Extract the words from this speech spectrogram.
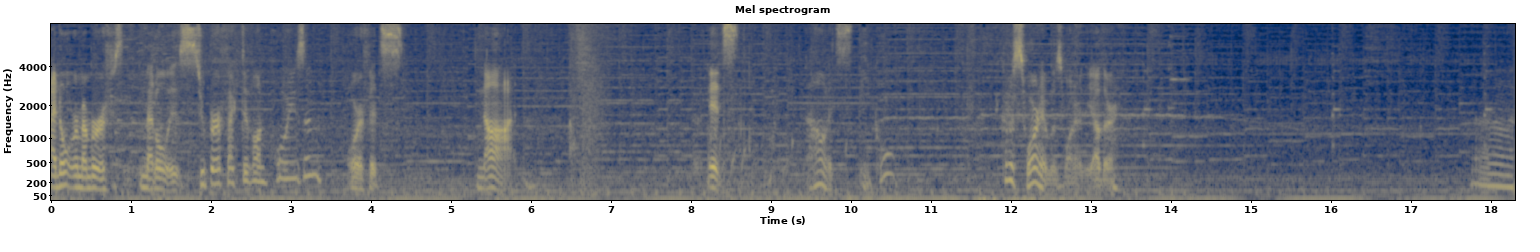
I don't remember if metal is super effective on poison or if it's not. It's oh, it's equal. Could have sworn it was one or the other. Uh,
